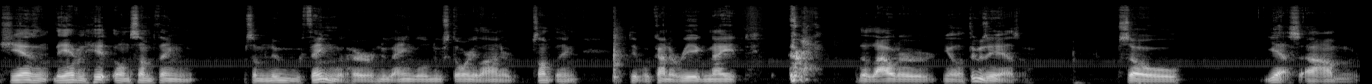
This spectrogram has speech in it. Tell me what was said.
she hasn't they haven't hit on something some new thing with her new angle new storyline or something that would kind of reignite the louder you know enthusiasm. So yes um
